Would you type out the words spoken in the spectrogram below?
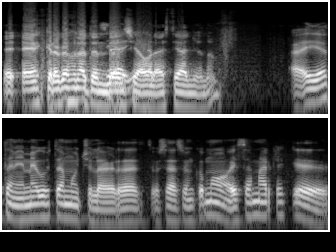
Eh, creo que es una tendencia ahora este año, ¿no? Adidas también me gusta mucho, la verdad. O sea, son como esas marcas que,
